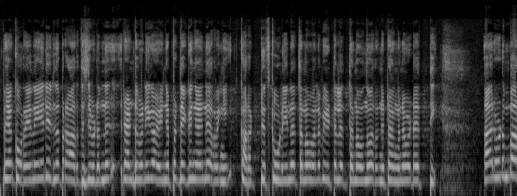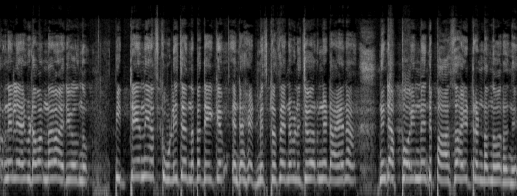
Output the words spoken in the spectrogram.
അപ്പോൾ ഞാൻ കുറേ നേരം ഇരുന്ന് പ്രാർത്ഥിച്ച് ഇവിടെ നിന്ന് രണ്ട് മണി കഴിഞ്ഞപ്പോഴത്തേക്ക് ഞാൻ ഇറങ്ങി. കറക്റ്റ് സ്കൂളിൽ നിന്ന് എത്തണ പോലെ വീട്ടിലെത്തണമെന്ന് പറഞ്ഞിട്ട് അങ്ങനെ ഇവിടെ എത്തി. ആരോടും പറഞ്ഞില്ല ഇവിടെ വന്ന കാര്യമൊന്നും. പിറ്റേന്ന് ഞാൻ സ്കൂളിൽ ചെന്നപ്പോഴത്തേക്കും എന്റെ ഹെഡ് മിസ്ട്രസ് എന്നെ വിളിച്ച് പറഞ്ഞ് ഡയന നിന്റെ അപ്പോയിൻമെന്റ് പാസ്സായിട്ടുണ്ടെന്ന് പറഞ്ഞ്.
